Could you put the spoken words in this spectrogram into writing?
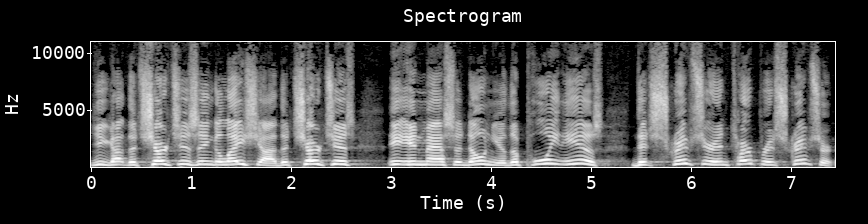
You got the churches in Galatia, the churches in Macedonia. The point is that Scripture interprets Scripture.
